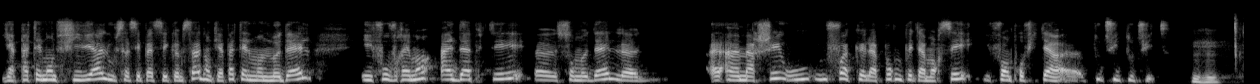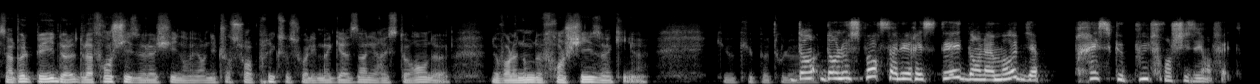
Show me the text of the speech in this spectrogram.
il n'y a pas tellement de filiales où ça s'est passé comme ça, donc il n'y a pas tellement de modèles. Et il faut vraiment adapter son modèle à, un marché où, une fois que la pompe est amorcée, il faut en profiter tout de suite, tout de suite. Mmh C'est un peu le pays de, la franchise de la Chine. On est, toujours surpris que ce soit les magasins, les restaurants, de, de voir le nombre de franchises qui, occupe tout le. Dans, dans, le sport, ça allait rester. Dans la mode, il y a presque plus de franchisés en fait.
